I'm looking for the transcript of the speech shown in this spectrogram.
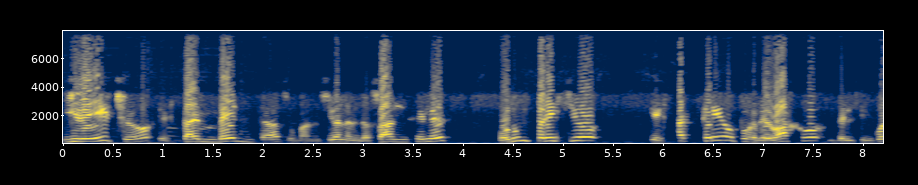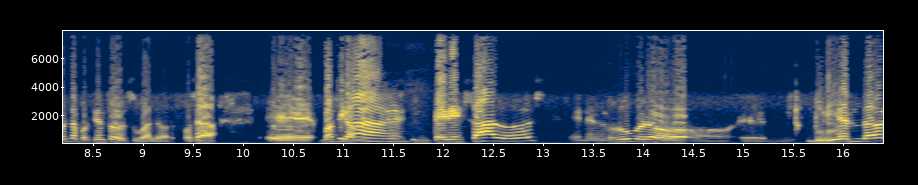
y de hecho está en venta su mansión en Los Ángeles por un precio está creo por debajo del 50% de su valor o sea eh, básicamente Ah. interesados en el rubro eh, vivienda,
